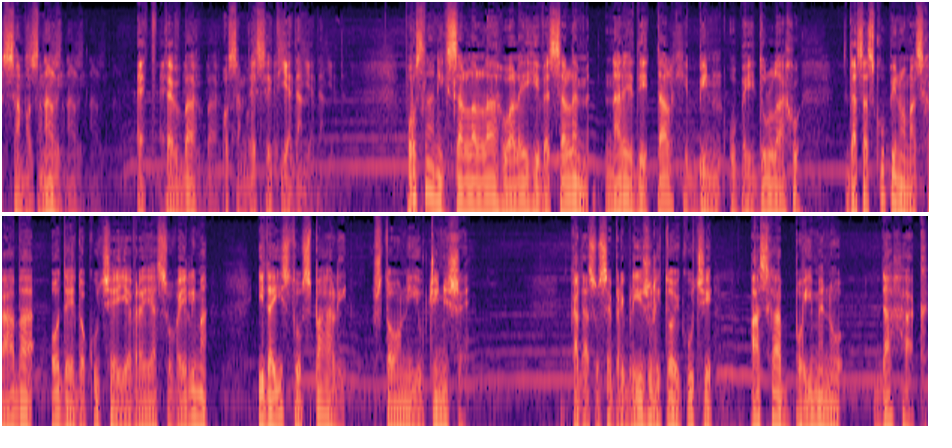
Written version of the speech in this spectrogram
samo znali. Et Tevba 81 Poslanik sallallahu alejhi ve sellem naredi Talhi bin Ubejdullahu da sa skupinom ashaba ode do kuće jevreja Suvejlima i da istu spali, što oni i učiniše. Kada su se približili toj kući, ashab po imenu Dahak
